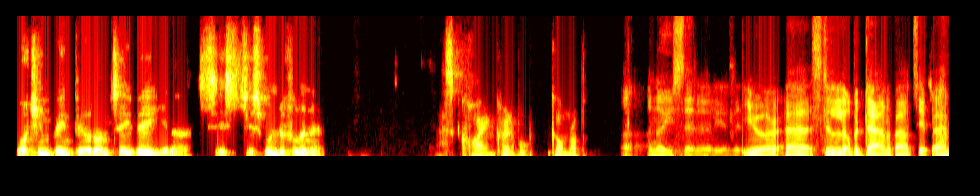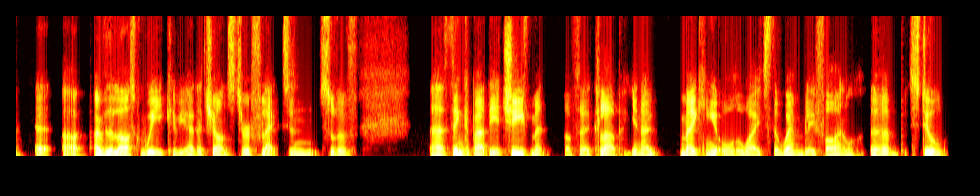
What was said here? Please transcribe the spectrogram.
watching Binfield on TV. You know, it's, it's just wonderful, isn't it? That's quite incredible. Go on, Rob. I know you said earlier that you're uh, still a little bit down about it, but have, uh, uh, over the last week, have you had a chance to reflect and sort of uh, think about the achievement of the club? You know, making it all the way to the Wembley final. Uh, still,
